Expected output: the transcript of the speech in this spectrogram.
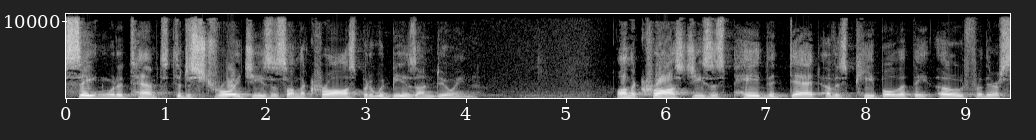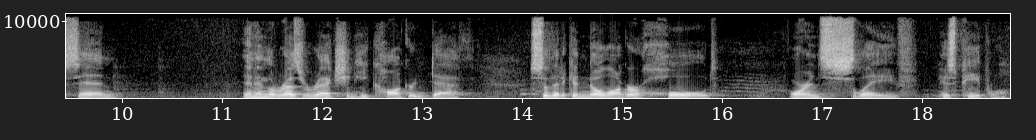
Satan would attempt to destroy Jesus on the cross, but it would be his undoing. On the cross, Jesus paid the debt of his people that they owed for their sin. And in the resurrection, he conquered death so that it could no longer hold or enslave his people.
